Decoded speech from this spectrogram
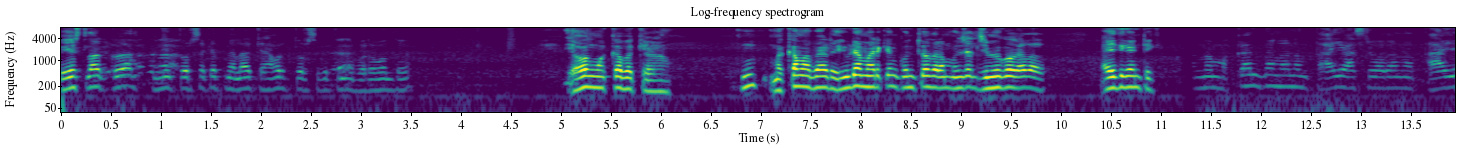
ಪೇಸ್ ಲಾಕ್ ನಿನಗೆ ತೋರ್ಸಕತ್ನಲ್ಲ ಕ್ಯಾಮ್ರಾಗೆ ತೋರ್ಸಕತ್ತೀನಿ ಬರವಲ್ದು. ಯಾವಾಗ ಮಕ್ಕಬೇಕು ಹೇಳ ಹ್ಞೂ ಮಕ್ಕಮ್ಮ ಬೇಡ ವೀಡಿಯೋ ಮಾಡ್ಕೊಂಡು ಕುಂತೀವಂದ್ರೆ ಮುಂಜಾನೆ ಜಿಮ್ಮಿಗೆ ಹೋಗೋದ. ಐದು ಗಂಟೆಗೆ. ನಮ್ಮ ಅಕ್ಕಂತ ನಮ್ಮ ತಾಯಿ ಆಶೀರ್ವಾದ ನಮ್ಮ ತಾಯಿ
